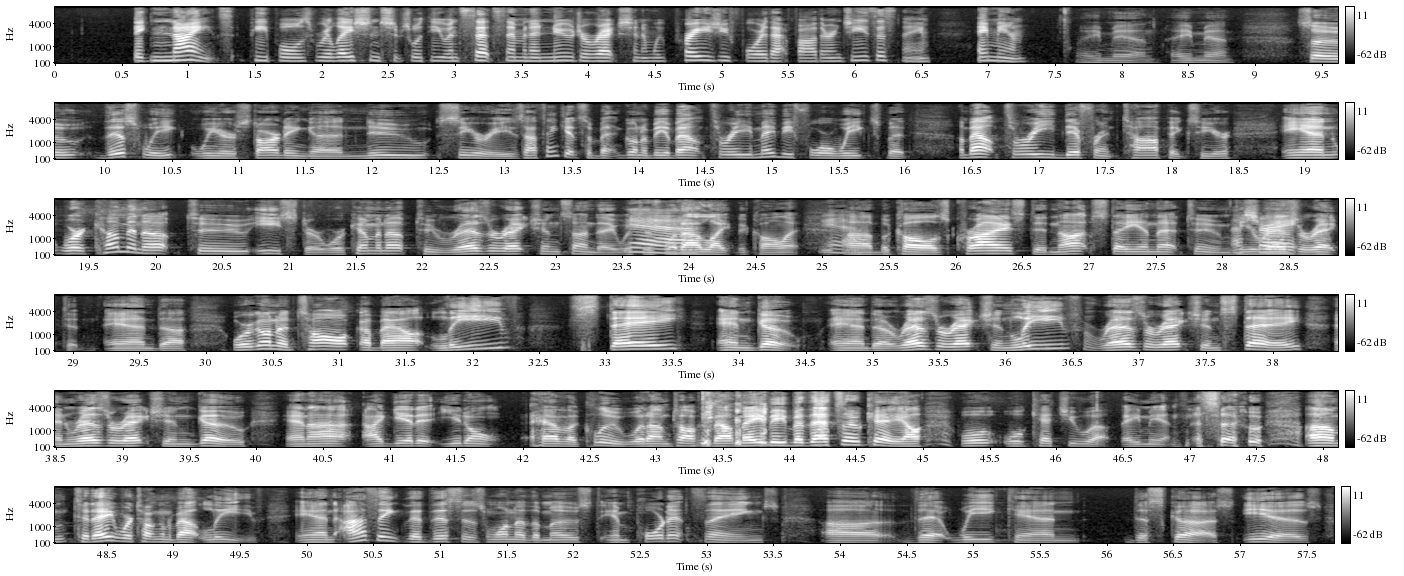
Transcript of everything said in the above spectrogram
ignites people's relationships with you and sets them in a new direction. And we praise you for that, Father. In Jesus' name, amen. Amen. Amen. So this week we are starting a new series. I think it's about, going to be about three, maybe four weeks, but about three different topics here. And we're coming up to Easter. We're coming up to Resurrection Sunday, which is what I like to call it, Yeah. uh, because Christ did not stay in that tomb. he right. resurrected. And uh, we're going to talk about leave, stay, and go. And uh, resurrection leave, resurrection stay, and resurrection go. And I, I get it. You don't have a clue what I'm talking about, maybe, but that's okay. I'll, we'll, we'll catch you up. Amen. So um, today we're talking about leave. And I think that this is one of the most important things uh, that we can discuss is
